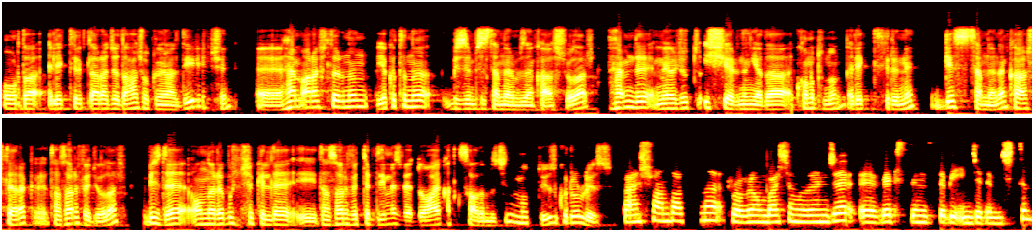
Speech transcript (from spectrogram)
orada elektrikli araca daha çok yöneldiği için e, hem araçlarının yakıtını bizim sistemlerimizden karşılıyorlar hem de mevcut iş yerinin ya da konutunun elektriğini GES sistemlerinden karşılayarak e, tasarruf ediyorlar. Biz de onları bu şekilde e, tasarruf ettirdiğimiz ve doğaya katkı sağladığımız için mutluyuz, gururluyuz. Ben şu anda aslında programı başlamadan önce web sitenizde bir incelemiştim.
